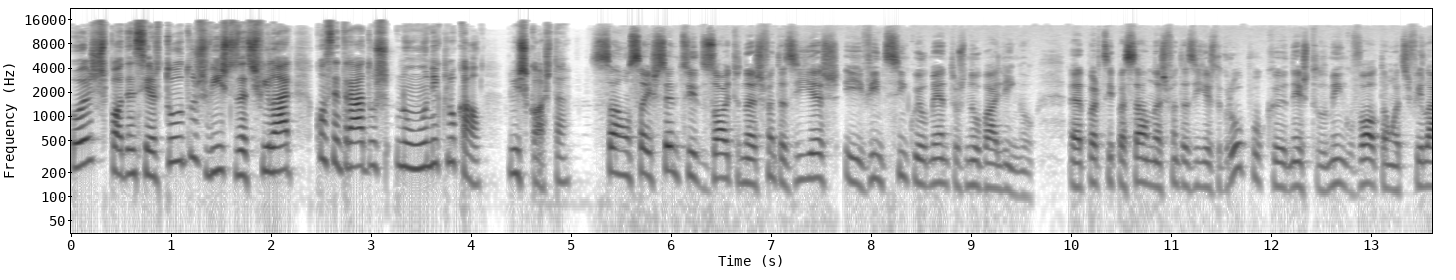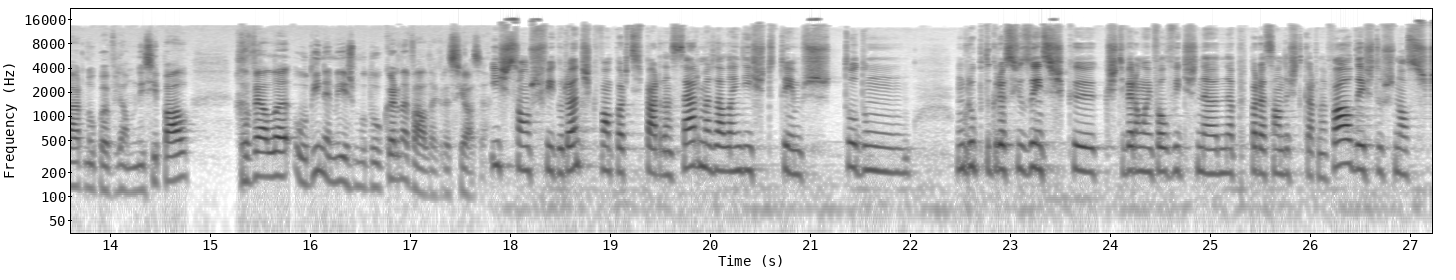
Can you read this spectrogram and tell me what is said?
Hoje podem ser todos vistos a desfilar, concentrados num único local. Luís Costa. São 618 nas fantasias e 25 elementos no bailinho. A participação nas fantasias de grupo, que neste domingo voltam a desfilar no pavilhão municipal, revela o dinamismo do Carnaval da Graciosa. Isto são os figurantes que vão participar dançar, mas além disto temos todo um, um grupo de graciosenses que, que estiveram envolvidos na, na, preparação deste Carnaval, desde os nossos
